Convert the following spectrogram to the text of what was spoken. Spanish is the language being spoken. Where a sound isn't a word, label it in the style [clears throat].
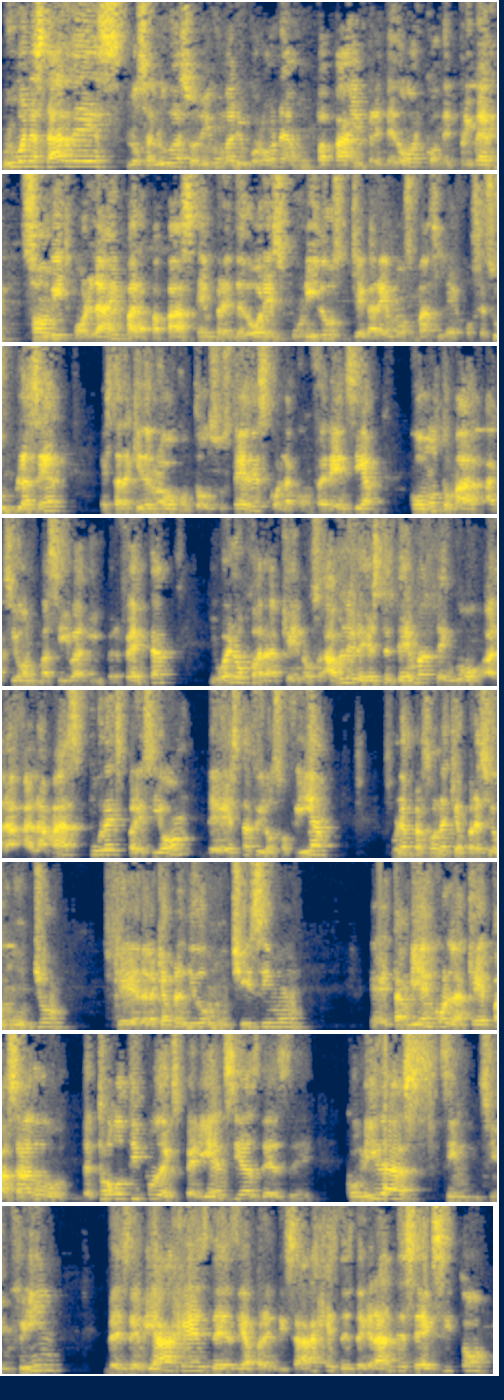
Muy buenas tardes, los saluda su amigo Mario Corona, un papá emprendedor con el primer Summit Online para papás emprendedores unidos, llegaremos más lejos. Es un placer estar aquí de nuevo con todos ustedes con la conferencia Cómo tomar acción masiva imperfecta. Y bueno, para que nos hable de este tema, tengo a la, a la más pura expresión de esta filosofía, una persona que aprecio mucho, que de la que he aprendido muchísimo, eh, también con la que he pasado de todo tipo de experiencias, desde comidas sin, sin fin, desde viajes, desde aprendizajes, desde grandes éxitos,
